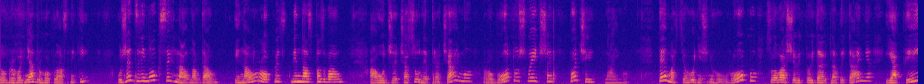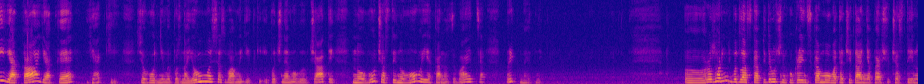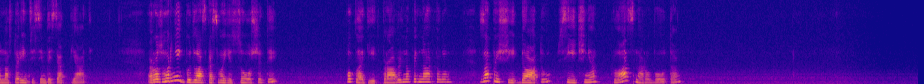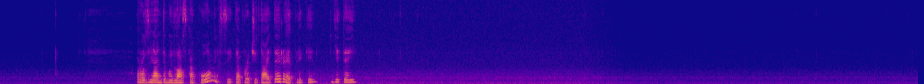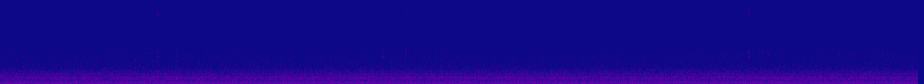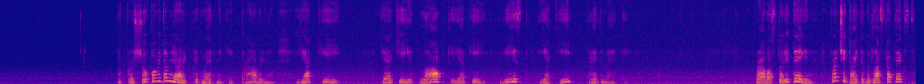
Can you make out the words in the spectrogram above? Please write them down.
Доброго дня, другокласники. Уже дзвінок сигнал нам дав, і на урок він нас позвав. А отже, часу не втрачаймо, роботу швидше починаймо. Тема сьогоднішнього уроку слова, що відповідають на питання який, яка, яке, які. Сьогодні ми познайомимося з вами, дітки, і почнемо вивчати нову частину мови, яка називається прикметник. Е, Розгорніть, будь ласка, підручник Українська мова та читання першу частину на сторінці 75. Розгорніть, будь ласка, свої зошити. Покладіть правильно під нахилом. Запишіть дату січня. Класна робота. Розгляньте, будь ласка, комікси та прочитайте репліки дітей. Так про що повідомляють прикметники? Правильно, які, які лапки, який хвіст, які предмети. Права сторітелінг. Прочитайте, будь ласка, текст.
